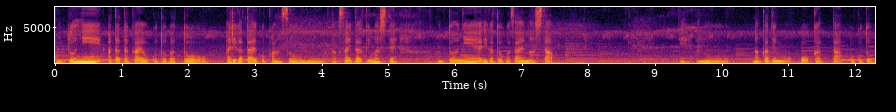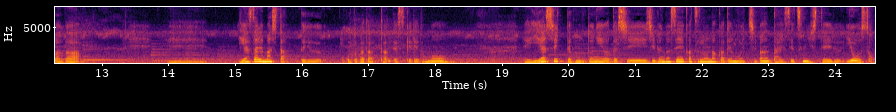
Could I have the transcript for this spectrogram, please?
本当に温かいお言葉とありがたいご感想もたくさんいただきまして本当にありがとうございました。ね、あの中でも多かったお言葉が、えー、癒されましたというお言葉だったんですけれども癒しって本当に私自分の生活の中でも一番大切にしている要素。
